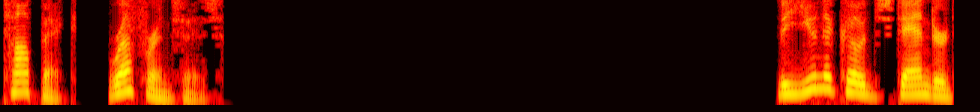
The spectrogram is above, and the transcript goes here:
Topic. References The Unicode Standard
